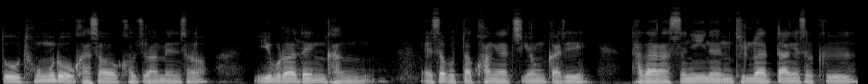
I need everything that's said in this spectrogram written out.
또 동으로 가서 거주하면서 이브라덴 강 에서부터 광야 지경까지 다다랐으니 이는 길라 땅에서 그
